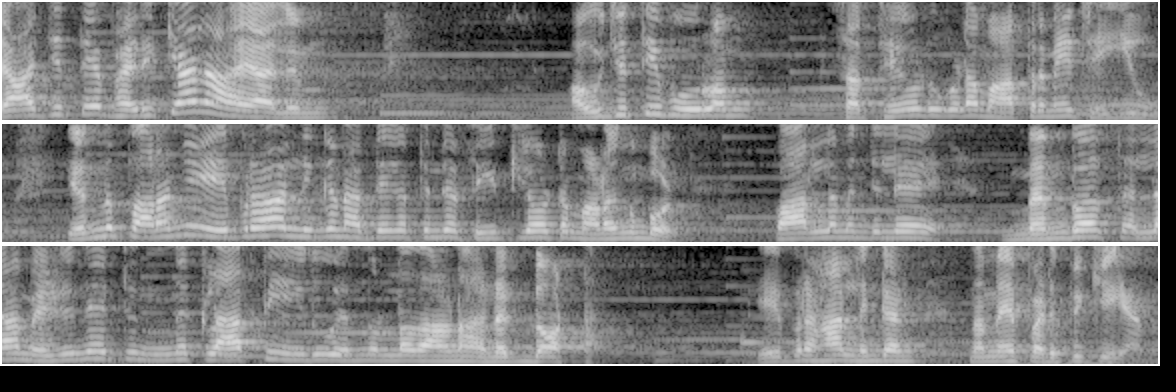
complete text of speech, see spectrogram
രാജ്യത്തെ ഭരിക്കാനായാലും ഔചിത്യപൂർവം ശ്രദ്ധയോടുകൂടെ മാത്രമേ ചെയ്യൂ എന്ന് പറഞ്ഞ് ഏബ്രഹാം ലിങ്കൺ അദ്ദേഹത്തിന്റെ സീറ്റിലോട്ട് മടങ്ങുമ്പോൾ പാർലമെന്റിലെ മെമ്പേഴ്സ് എല്ലാം എഴുന്നേറ്റ് നിന്ന് ക്ലാപ്പ് ചെയ്തു എന്നുള്ളതാണ് അനക്ഡോട്ട. ഏബ്രഹാം ലിങ്കൺ നമ്മെ പഠിപ്പിക്കുകയാണ്.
